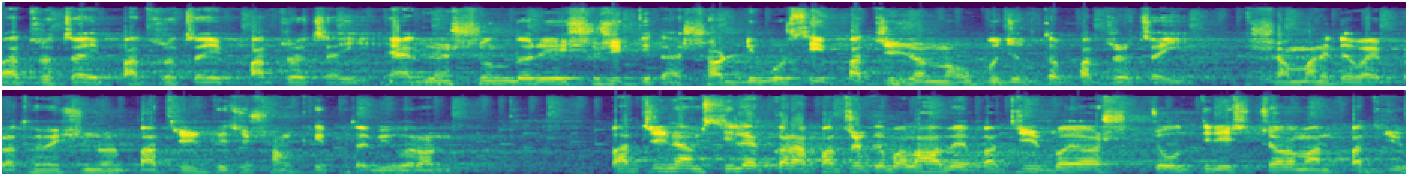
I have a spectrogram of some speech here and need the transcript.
পাত্র চাই পাত্র চাই পাত্র চাই। একজন সুন্দরী, সুশিক্ষিতা শর্ট ডিভোর্সি পাত্রীর জন্য উপযুক্ত পাত্র চাই। সম্মানিত ভাই, প্রথমে শুনুন পাত্রীর কিছু সংক্ষিপ্ত বিবরণ। পাত্রীর নাম সিলেক্ট করা পাত্রকে বলা হবে পাত্রীর বয়স চৌত্রিশ, চলমান পাত্রীর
